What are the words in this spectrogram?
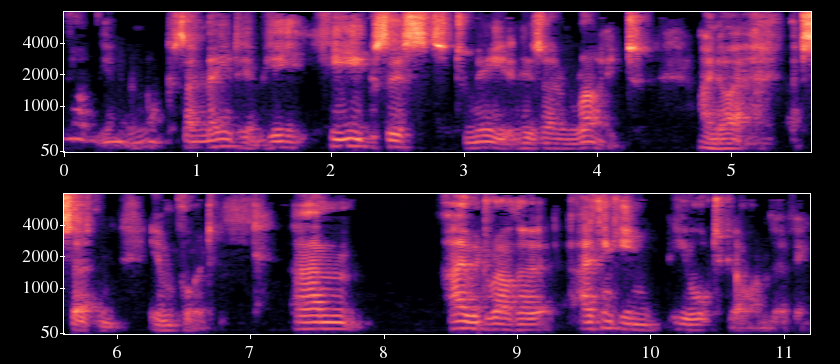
not you know, not because I made him. He he exists to me in his own right I know I have certain input. Um, I would rather, I think he, he ought to go on living,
